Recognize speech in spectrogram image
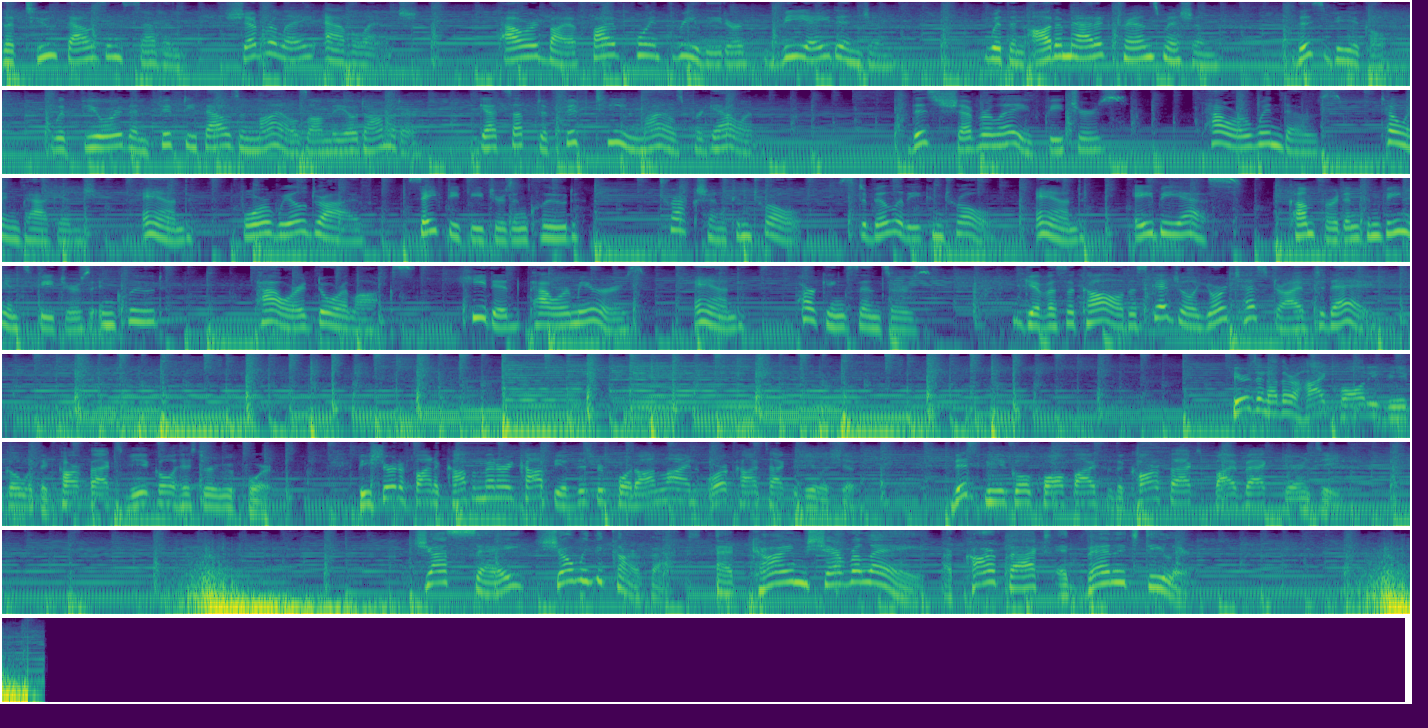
The 2007 Chevrolet Avalanche. Powered by a 5.3-liter V8 engine. With an automatic transmission, this vehicle, with fewer than 50,000 miles on the odometer, gets up to 15 miles per gallon. This Chevrolet features power windows, towing package, and four-wheel drive. Safety features include traction control, stability control, and ABS. Comfort and convenience features include power door locks, heated power mirrors, and parking sensors. Give us a call to schedule your test drive today. Here's another high quality vehicle with a Carfax Vehicle History Report. Be sure to find a complimentary copy of this report online or contact the dealership. This vehicle qualifies for the Carfax Buyback Guarantee. Just say, Show me the Carfax at Keim Chevrolet, a Carfax Advantage dealer.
